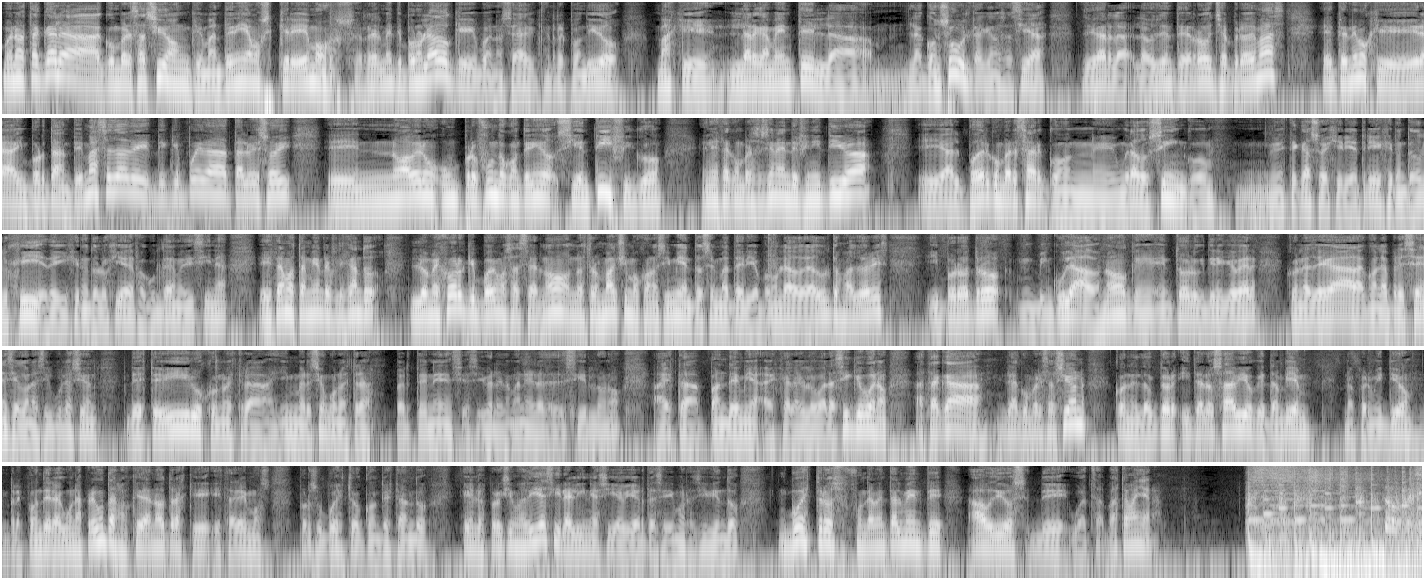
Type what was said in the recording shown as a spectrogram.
Bueno, hasta acá la conversación que manteníamos, creemos realmente, por un lado, que bueno, se ha respondido más que largamente la, la, consulta que nos hacía llegar la, oyente de Rocha, pero además entendemos que era importante, más allá de, que pueda tal vez hoy eh, no haber un, profundo contenido científico en esta conversación, en definitiva, eh, al poder conversar con eh, un grado 5, en este caso de geriatría y gerontología, de gerontología de Facultad de Medicina, estamos también reflejando lo mejor que podemos hacer, ¿no? Nuestros máximos conocimientos en materia, por un lado de adultos mayores y por otro vinculados, ¿no? Que en todo lo que tiene que ver con la llegada, con la presencia, con la circulación de este virus, con nuestra inmersión, con nuestra pertenencia, si vale la manera de decirlo, ¿no? A esta pandemia a escala global. Así que bueno, hasta acá la conversación con el doctor Italo Sabio, que también nos permitió responder algunas preguntas. Nos quedan otras que estaremos, por supuesto, contestando en los próximos días y la línea sigue abierta. Seguimos recibiendo vuestros, fundamentalmente, audios de WhatsApp. Hasta mañana.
